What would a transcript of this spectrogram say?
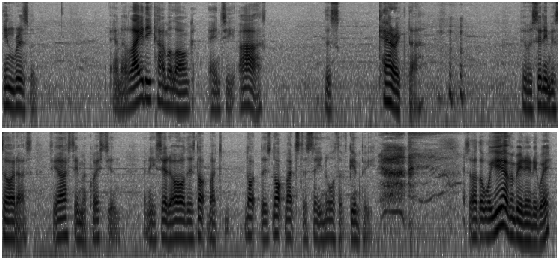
in Brisbane, and a lady came along and she asked this character who was sitting beside us. She asked him a question, and he said, "Oh, there's not much, not there's not much to see north of Gympie." so I thought, well, you haven't been anywhere.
